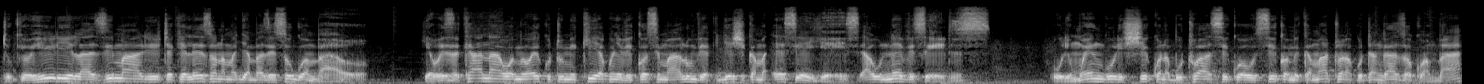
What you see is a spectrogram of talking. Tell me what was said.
tukio hili lazima lilitekelezwa na majambazi sugu ambao. Yawezekana wamewahi kutumikia kwenye vikosi maalum vya kijeshi kama SAS au Navy Seals. Ulimwengu ulishikwa na butwaa siku wahusika wamekamatwa na kutangazwa kwamba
